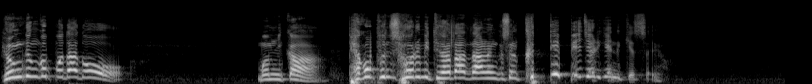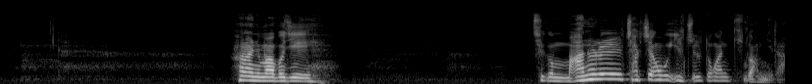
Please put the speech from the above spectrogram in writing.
병든 것보다도 뭡니까 배고픈 소름이 들어가다는 것을 그때 뼈저리게 느꼈어요. 하나님 아버지 지금 만원을 작정하고 일주일 동안 기도합니다.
